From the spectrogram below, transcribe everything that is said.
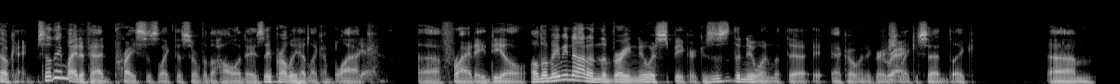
Okay, so they might have had prices like this over the holidays. They probably had like a Black yeah. uh, Friday deal, although maybe not on the very newest speaker because this is the new one with the Echo integration, Correct. like you said. Like, um,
